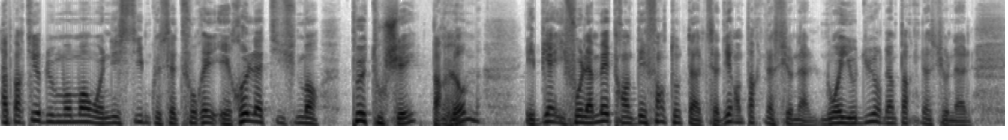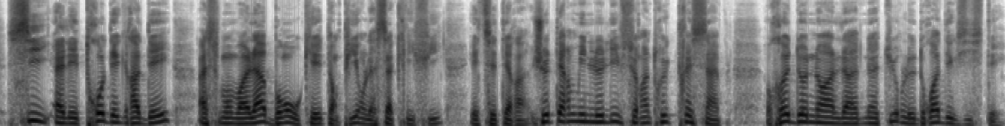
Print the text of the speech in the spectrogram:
à partir du moment où on estime que cette forêt est relativement peu touchée par l'homme, eh bien, il faut la mettre en défense totale, c'est-à-dire en parc national, noyau dur d'un parc national. Si elle est trop dégradée, à ce moment-là, bon, ok, tant pis, on la sacrifie, etc. Je termine le livre sur un truc très simple, redonnant à la nature le droit d'exister.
